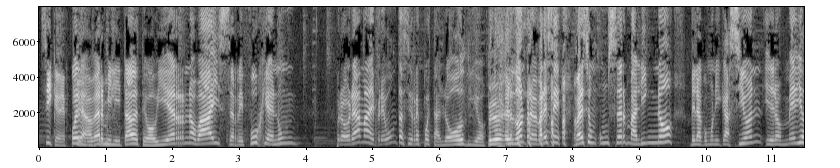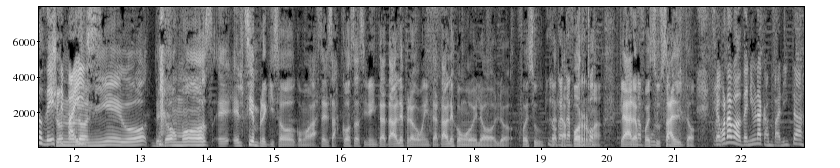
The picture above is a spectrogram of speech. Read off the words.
Sí, que después de haber militado este gobierno, va y se refugia en un programa de preguntas y respuestas. Lo odio. Pero- Perdón, pero me parece, me parece un, un ser maligno de la comunicación y de los medios de Yo este no país. lo niego, de todos modos, eh, él siempre quiso como hacer esas cosas y no intratables, pero como intratables como que lo, lo- fue su Lo plataforma. Claro, fue su salto. ¿Se acuerdan cuando tenía una campanita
